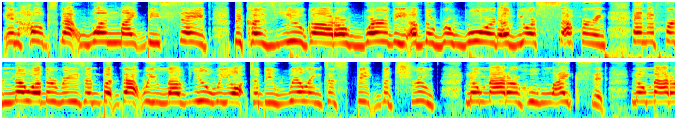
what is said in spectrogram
in hopes that one might be saved because you, God, are worthy of the reward of your suffering. And if for no other reason but that we love you, we ought to be willing to speak the truth, no matter who likes it, no matter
